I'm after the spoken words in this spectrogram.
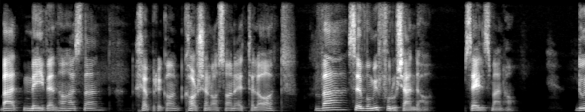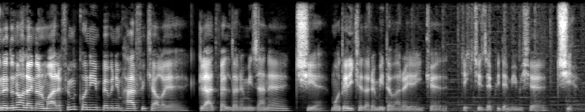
بعد میون ها هستن خبرگان کارشناسان اطلاعات. و سومی فروشنده ها سیلزمن ها دونه دونه حالا اینا رو معرفی می‌کنیم. ببینیم حرفی که آقای گلدول داره می‌زنه چیه؟ مدلی که داره میده برای اینکه یک چیز اپیدمی میشه چیه؟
